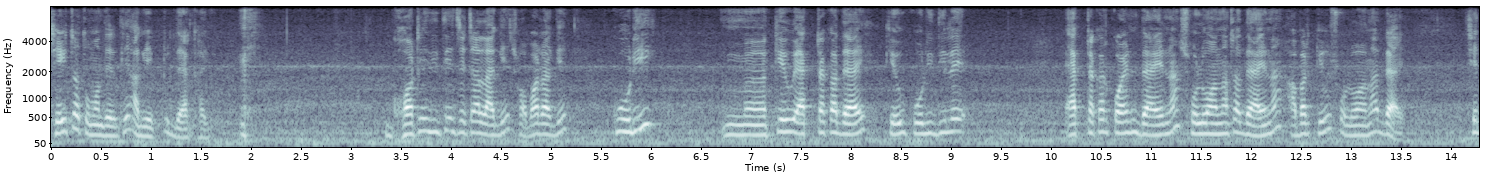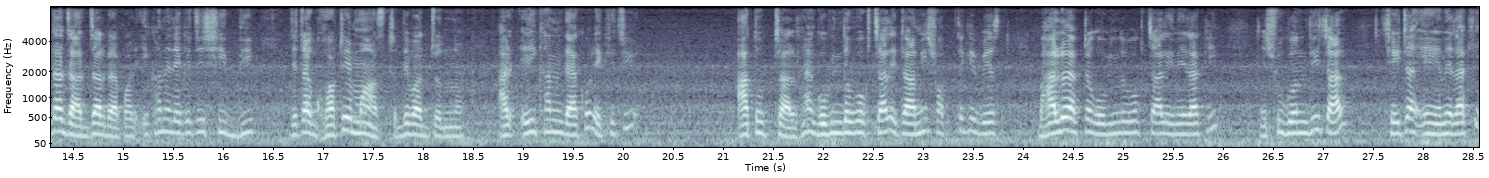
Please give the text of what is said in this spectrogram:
সেইটা তোমাদেরকে আগে একটু দেখাই। ঘটে দিতে যেটা লাগে, সবার আগে করি কেউ এক টাকা দেয়, কেউ করি দিলে এক টাকার কয়েন দেয় না, ষোলো আনাটা দেয় না, আবার কেউ ষোলো আনা দেয়। সেটা যার যার ব্যাপার। এখানে রেখেছি সিদ্ধি, যেটা ঘটে মাস্ট দেওয়ার জন্য। আর এইখানে দেখো রেখেছি আতপ চাল। হ্যাঁ গোবিন্দভোগ চাল, এটা আমি সব থেকে বেস্ট ভালো একটা গোবিন্দভোগ চাল এনে রাখি, সুগন্ধি চাল সেইটা এনে রাখি,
